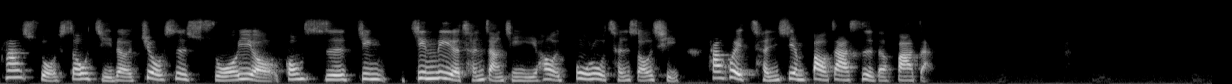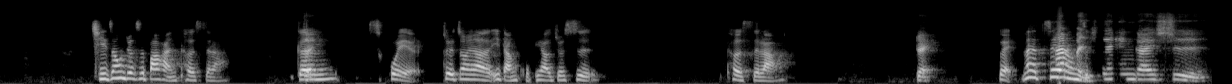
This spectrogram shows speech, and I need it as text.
它所收集的就是所有公司经经历了成长期以后步入成熟期，它会呈现爆炸式的发展。其中就是包含特斯拉跟 Square 最重要的一档股票就是特斯拉。对对，那这样本身应该是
